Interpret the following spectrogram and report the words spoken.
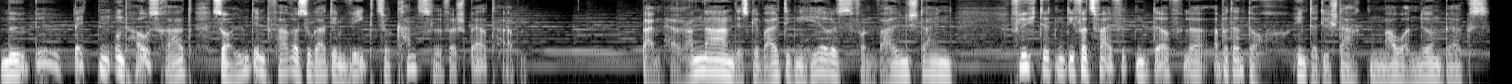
Möbel, Betten und Hausrat sollen dem Pfarrer sogar den Weg zur Kanzel versperrt haben. Beim Herannahen des gewaltigen Heeres von Wallenstein flüchteten die verzweifelten Dörfler aber dann doch hinter die starken Mauern Nürnbergs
